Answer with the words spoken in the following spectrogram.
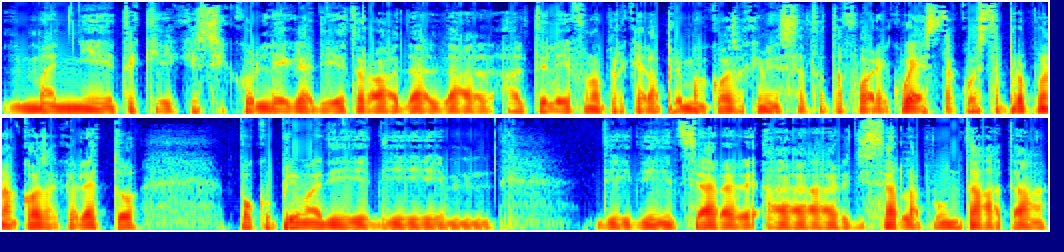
il, magnete che, che, si collega dietro a, al, al telefono perché la prima cosa che mi è saltata fuori è questa questa è proprio una cosa che ho letto poco prima di, di, di, di iniziare a, a registrare la puntata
